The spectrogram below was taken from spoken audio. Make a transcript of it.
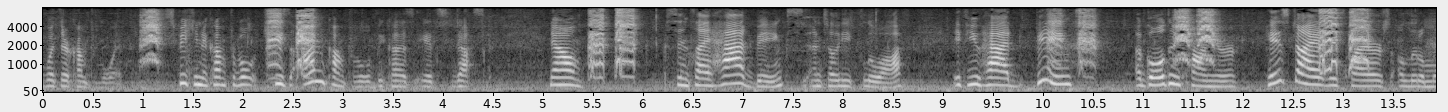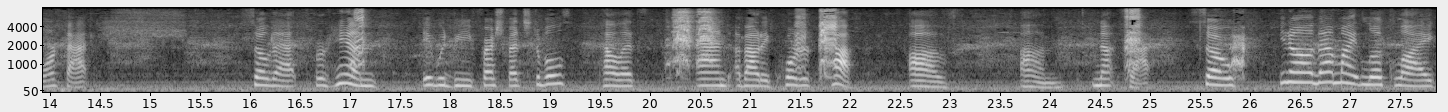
what they're comfortable with. Speaking of comfortable, she's uncomfortable because it's dusk. Now, since I had Binks until he flew off, if you had Binks, a golden conure, his diet requires a little more fat so that for him, it would be fresh vegetables, pellets, and about a quarter cup of um, nut fat. So, you know, that might look like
